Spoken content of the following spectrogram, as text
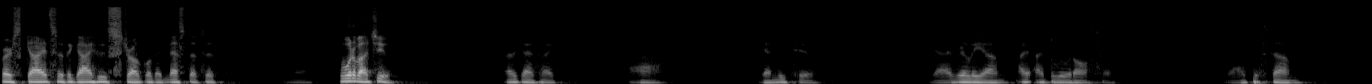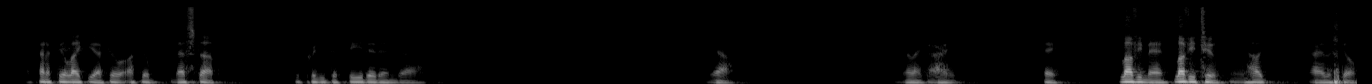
first guy, so the guy who struggled and messed up says, uh, What about you? The other guy's like, uh, Yeah, me too. Yeah, I really, um, I, I blew it also. Yeah, I just, um, kind of feel like you. I feel, I feel messed up. Feel pretty defeated and, uh, yeah. They're like, all right, hey, love you, man. Love you too. Hug. All right, let's go.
